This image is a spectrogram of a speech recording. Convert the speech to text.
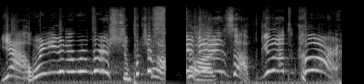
Yeah, where are you gonna reverse to? Put your f***ing hands up. Get out the car.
